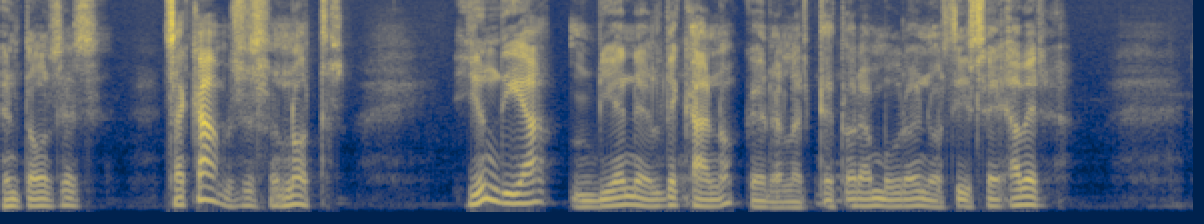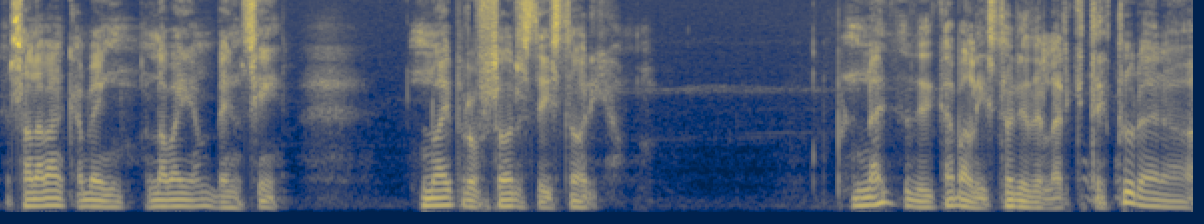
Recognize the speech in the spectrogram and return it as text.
Entonces sacamos esas notas. Y un día viene el decano, que era el arquitecto Aramuro, y nos dice, a ver, Salamanca, ven, la vayan, ven, sí. No hay profesores de historia nadie se dedicaba a la historia de la arquitectura. Era,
